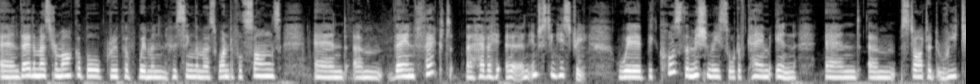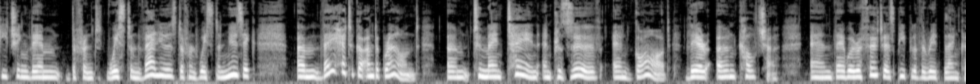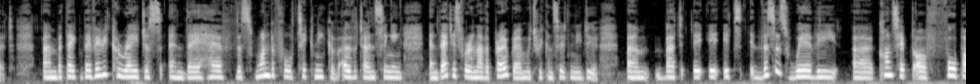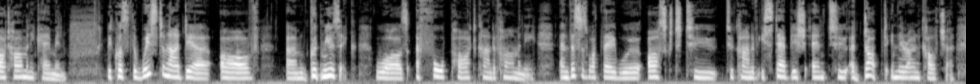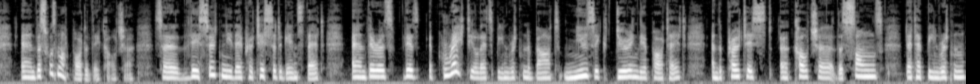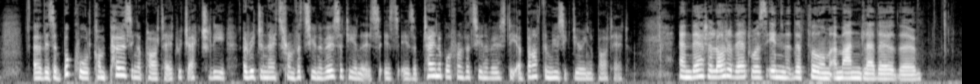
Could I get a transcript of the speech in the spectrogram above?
and they're the most remarkable group of women who sing the most wonderful songs, and um, they in fact uh, have a, uh, an interesting history, where because the missionaries sort of came in and um, started reteaching them different Western values, different Western music, um, they had to go underground um, to maintain and preserve and guard their own culture. And they were referred to as people of the red blanket. Um, but they, they're very courageous and they have this wonderful technique of overtone singing. And that is for another program, which we can certainly do. Um, but it, it, it's, this is where the uh, concept of four part harmony came in. Because the Western idea of um, good music was a four part kind of harmony. And this is what they were asked to, to kind of establish and to adopt in their own culture. And this was not part of their culture. So certainly they protested against that. And there is, there's a great deal that's been written about music during the apartheid and the protest uh, culture, the songs that have been written. Uh, there's a book called Composing Apartheid, which actually originates from Wits University and is, is, is obtainable from Wits University about the music during apartheid. And that, a lot of that was in the film Amandla, the, the,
